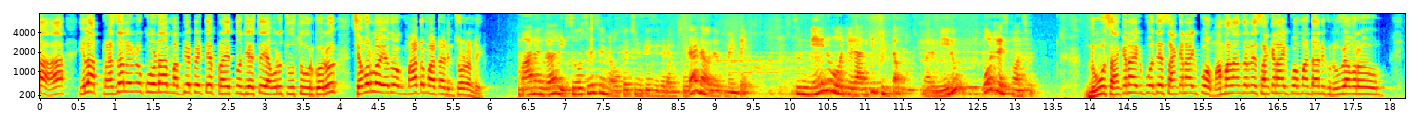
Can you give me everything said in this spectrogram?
ఇలా ప్రజలను కూడా మభ్యపెట్టే ప్రయత్నం చేస్తే ఎవరు చూస్తూ ఊరుకోరు. చివరిలో ఏదో ఒక మాట మాట్లాడింది చూడండి. సమానంగా రిసోర్సెస్ అండ్ ఆపర్చునిటీస్ ఇవ్వడం కూడా డెవలప్మెంటే సో నేను ఓటేయడానికి సిద్ధం. మరి మీరు? ఓట్ రెస్పాన్సిబిలిటీ నువ్వు సంకనాగిపోతే సంకనాగిపో. మమ్మల్ని అందరినీ సంకనాగిపోమంటానికి నువ్వెవరు?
